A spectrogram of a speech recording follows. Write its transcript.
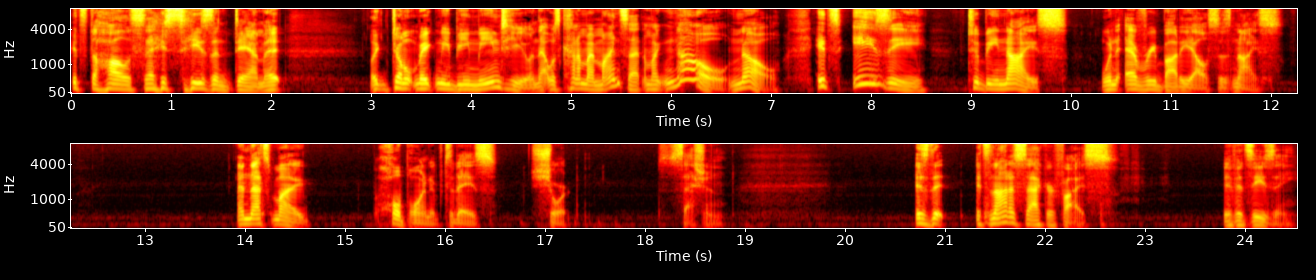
it's the holiday season, damn it. Like don't make me be mean to you. And that was kind of my mindset. I'm like, "No, no. It's easy to be nice when everybody else is nice." And that's my whole point of today's short session is that it's not a sacrifice if it's easy.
